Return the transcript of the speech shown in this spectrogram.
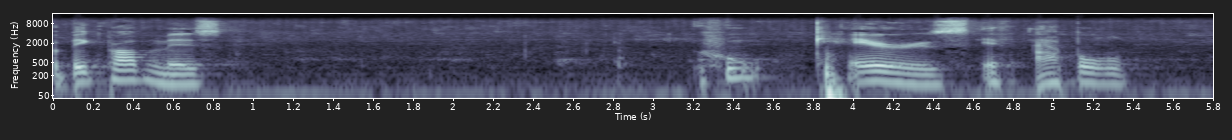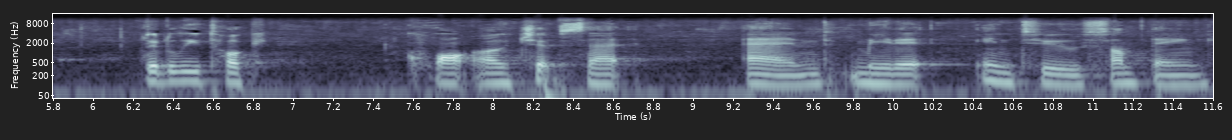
a big problem is who cares if Apple literally took a uh, chipset and made it into something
